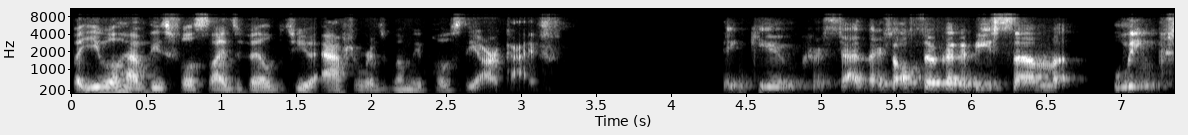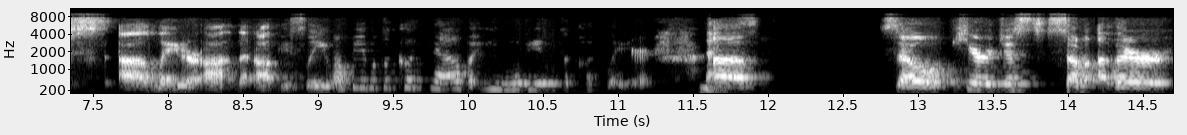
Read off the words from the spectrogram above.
but you will have these full slides available to you afterwards when we post the archive. Thank you, Krista. There's also going to be some links uh, later on that obviously you won't be able to click now, but you will be able to click later. Nice. Um, So here are just some other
